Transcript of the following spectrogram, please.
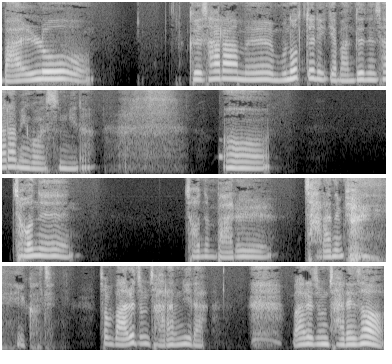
말로 그 사람을 무너뜨리게 만드는 사람인 것 같습니다. 어, 저는, 저는 말을 잘하는 편이거든요. 전 말을 좀 잘합니다. 말을 좀 잘해서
